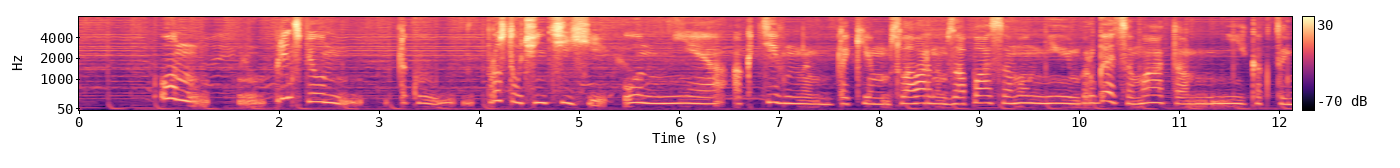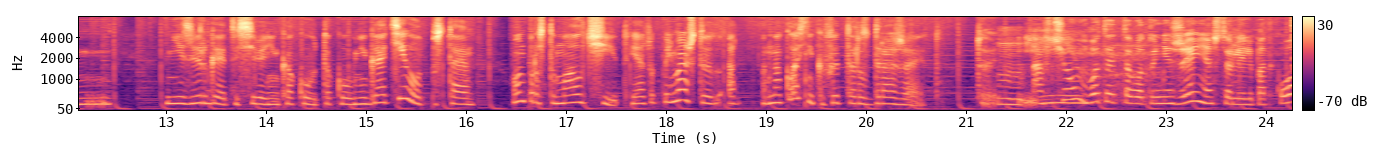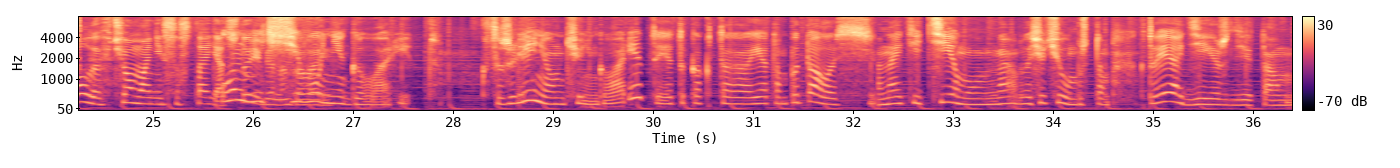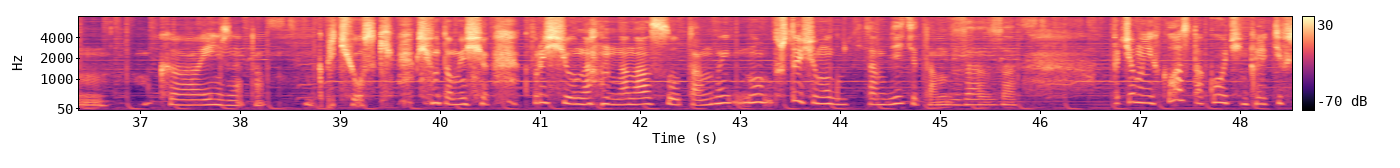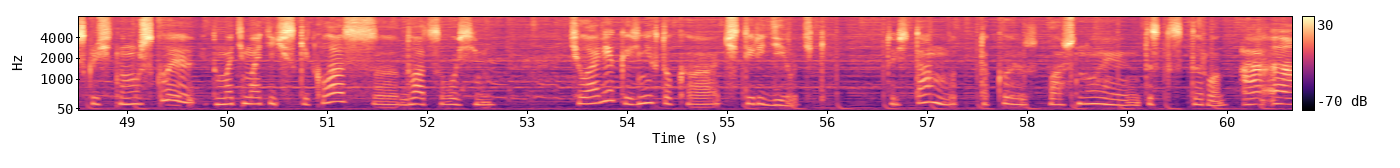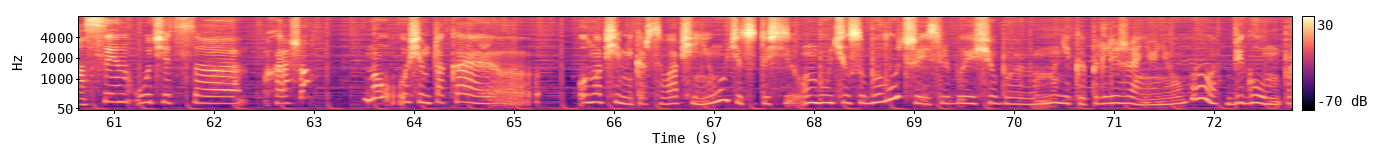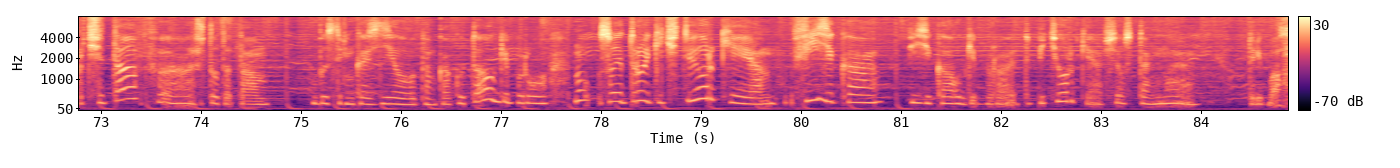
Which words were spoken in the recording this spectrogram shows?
Он, в принципе, он такой просто очень тихий. Он не активным таким словарным запасом, он не ругается матом, не как-то не, извергает из себя никакого такого негатива вот постоянно. Он просто молчит. Я тут понимаю, что одноклассников это раздражает. И... А в чем вот это вот унижение, что ли, или подколы, в чем они состоят? Он что ребенок ничего говорит? не говорит. К сожалению, он ничего не говорит, и это как-то я там пыталась найти тему, на, за счет чего, может, там к твоей одежде, там, к, я не знаю, там, к прическе, к чему там еще, к прыщу на, на носу, там, ну, ну, что еще могут там дети там за, за причем у них класс такой очень коллектив исключительно мужской. Это математический класс, 28 человек, из них только 4 девочки. То есть там вот такой сплошной тестостерон. А, а сын учится хорошо? Ну, в общем, такая он вообще, мне кажется, вообще не учится. То есть он бы учился бы лучше, если бы еще бы ну, некое прилежание у него было. Бегом прочитав э, что-то там, быстренько сделала там какую-то алгебру. Ну, свои тройки, четверки, физика, физика, алгебра это пятерки, а все остальное три балла.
